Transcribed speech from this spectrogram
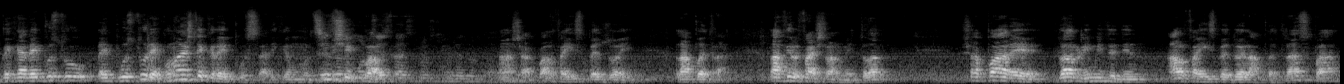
pe care l-ai pus tu, l-ai pus tu, recunoaște că l-ai pus. Adică mulțim și cu alfa. Ca să nu schimb rezultatul. Așa, cu alfa x pe 2 la pătrat. La fel faci la numitor și apare doar limite din alfa x pe 2 la pătrat supra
